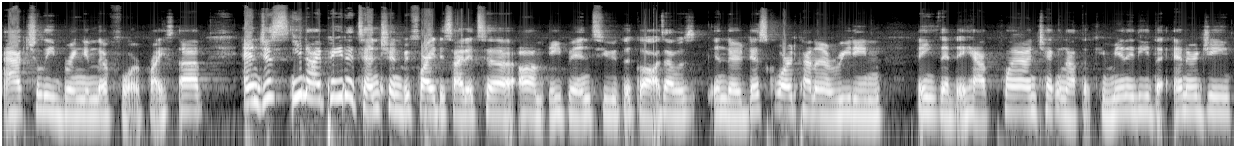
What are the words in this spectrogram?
actually bringing their floor price up. And just, you know, I paid attention before I decided to um, ape into DeGods. I was in their Discord kind of reading things that they have planned, checking out the community, the energy.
